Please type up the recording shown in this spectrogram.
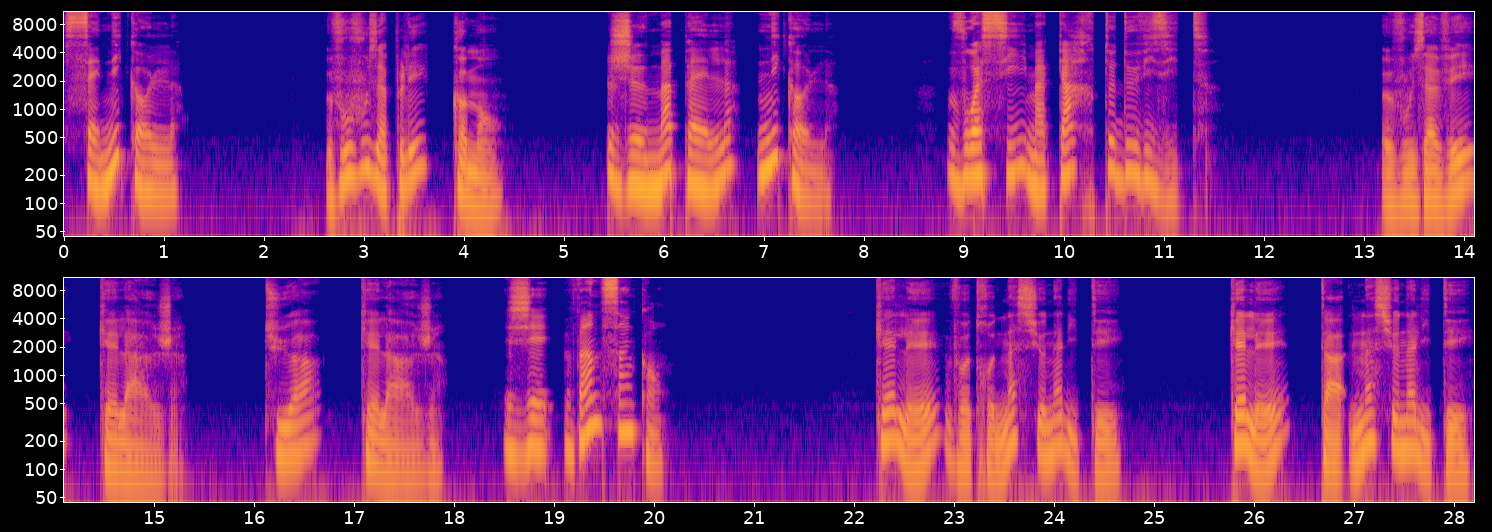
c'est Nicole. Vous vous appelez comment? Je m'appelle Nicole. Voici ma carte de visite. Vous avez quel âge? Tu as quel âge? J'ai 25 ans. Quelle est votre nationalité? Quelle est ta nationalité?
